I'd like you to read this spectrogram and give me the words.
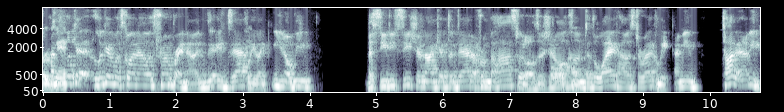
I mean, look at look at what's going on with Trump right now. Exactly, like you know, we the CDC should not get the data from the hospitals. It should all come to the White House directly. I mean, talk. I mean,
